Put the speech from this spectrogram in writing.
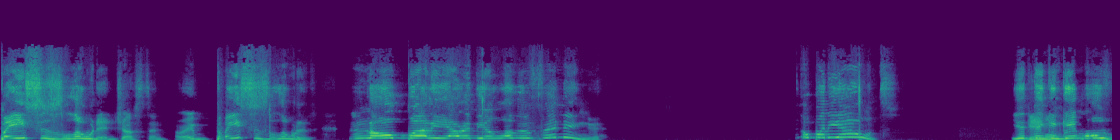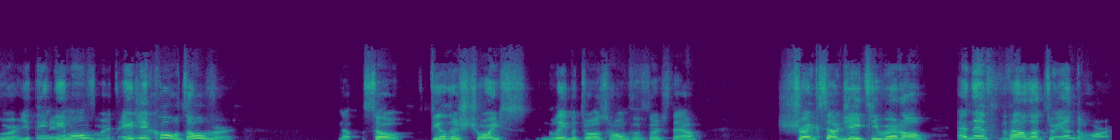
bases loaded, Justin. All right, bases loaded. Nobody out in the eleventh inning. Nobody out. You're Game thinking over. game over. You think Game game, over. over. It's AJ Cole. It's over. No. So fielder's choice. Gleyber throws home for the first down. Strikes out JT Riddle and then fouls out to Andujar.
